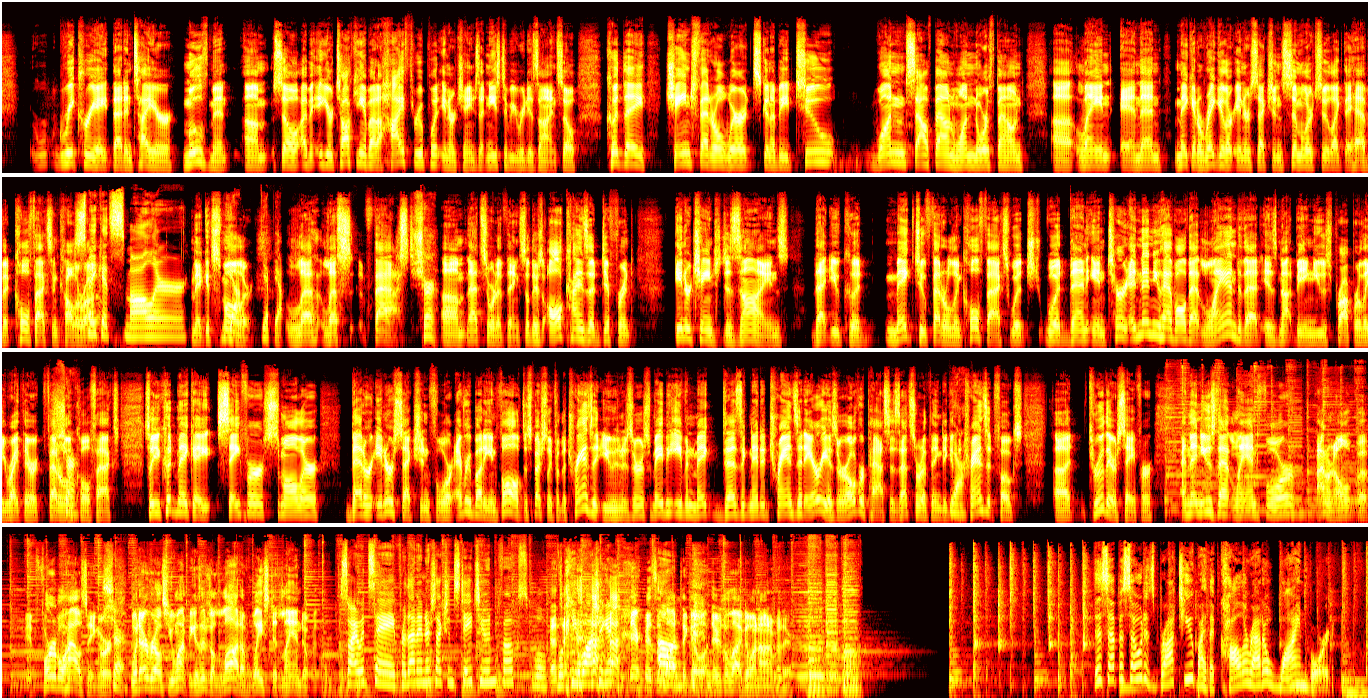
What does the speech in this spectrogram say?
recreate that entire movement. Um, so I mean, you're talking about a high throughput interchange that needs to be redesigned. So could they change Federal where it's going to be two? One southbound, one northbound uh, lane, and then make it a regular intersection similar to like they have at Colfax in Just Colorado. make it smaller. Make it smaller Yep, yep. less less fast. Sure. Um, that sort of thing. So there's all kinds of different interchange designs that you could make to federal and Colfax, which would then in turn, and then you have all that land that is not being used properly right there at federal Sure. and Colfax. So you could make a safer, smaller, better intersection for everybody involved, especially for the transit users. Maybe even make designated transit areas or overpasses, that sort of thing, to get Yeah. the transit folks uh, through there safer, and then use that land for I don't know, uh, affordable housing or Sure. whatever else you want, because there's a lot of wasted land over there. So I would say for that intersection, stay tuned, folks. We'll we'll keep watching it. there is a lot Um, to go. There's a lot going on over there. This episode is brought to you by the Colorado Wine Board.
